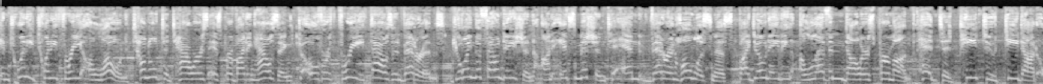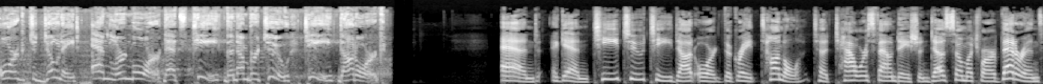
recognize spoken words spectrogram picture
In 2023 alone, Tunnel to Towers is providing housing to over 3,000 veterans. Join the foundation on its mission to end veteran homelessness by donating $11 per month. Head to t2t.org to donate and learn more. That's T, the number two, T.org. And again, T2T.org, the great tunnel to Towers Foundation, does so much for our veterans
